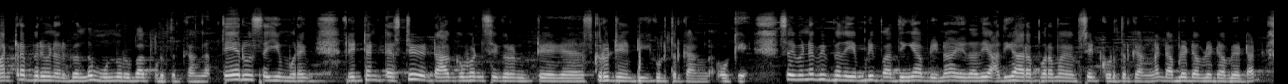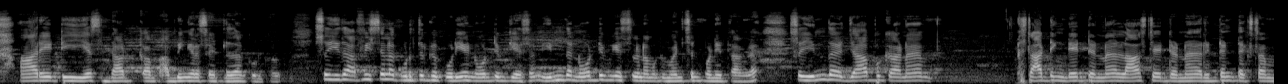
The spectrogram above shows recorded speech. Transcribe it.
மற்ற பிரிவினருக்கு வந்து முந்நூறு ரூபாய் கொடுத்துருக்காங்க. தேர்வு செய்யும் முறை written test document security scrutiny கொடுத்துருக்காங்க. ஓகே ஸோ விண்ணப்பிப்பதை எப்படி பார்த்தீங்க அப்படின்னா ஏதாவது அதிகாரப்பூர்வமாக வெப்சைட் கொடுத்துருக்காங்க. W W W dot RITES dot com அப்படிங்கிற சைட்டில் தான் கொடுக்கணும். ஸோ இது அஃபிஷியலாக கொடுத்துருக்கக்கூடிய நோட்டிஃபிகேஷன் இந்த நோட்டிஃபிகேஷனில் நமக்கு மென்ஷன் பண்ணியிருக்காங்க ஸோ இந்த ஜாப்புக்கான ஸ்டார்டிங் டேட் என்ன லாஸ்ட் டேட் என்ன ரிட்டன் டெக்ஸ்டாம்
